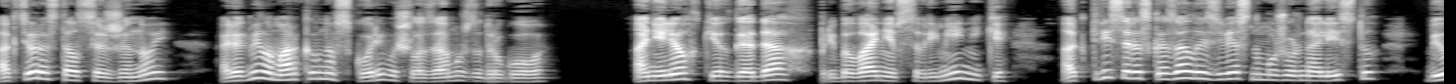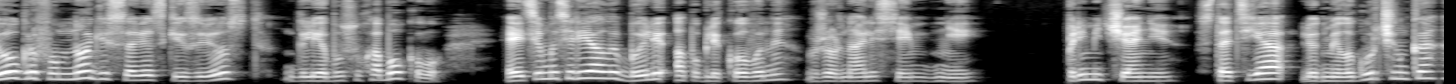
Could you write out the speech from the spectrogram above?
Актер остался с женой, а Людмила Марковна вскоре вышла замуж за другого. О нелегких годах пребывания в «Современнике» актриса рассказала известному журналисту, биографу многих советских звезд Глебу Сухобокову. Эти материалы были опубликованы в журнале «Семь дней». Примечание. Статья Людмила Гурченко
